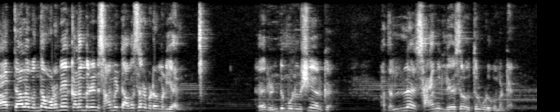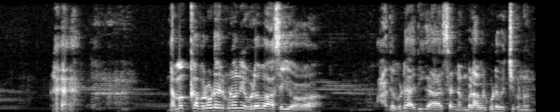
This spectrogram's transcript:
காத்தால் வந்தால் உடனே கிளம்புறேன்னு சாமிகிட்ட அவசரப்பட முடியாது. ரெண்டு மூணு விஷயம் இருக்குது அதெல்லாம் சாமி லேசில் ஒத்துழைப்பு கொடுக்க மாட்டேன். நமக்கு அவரோட இருக்கணும்னு எவ்வளவு ஆசையோ அதை விட அதிக ஆசை நம்மளை அவர் கூட வச்சுக்கணும்.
